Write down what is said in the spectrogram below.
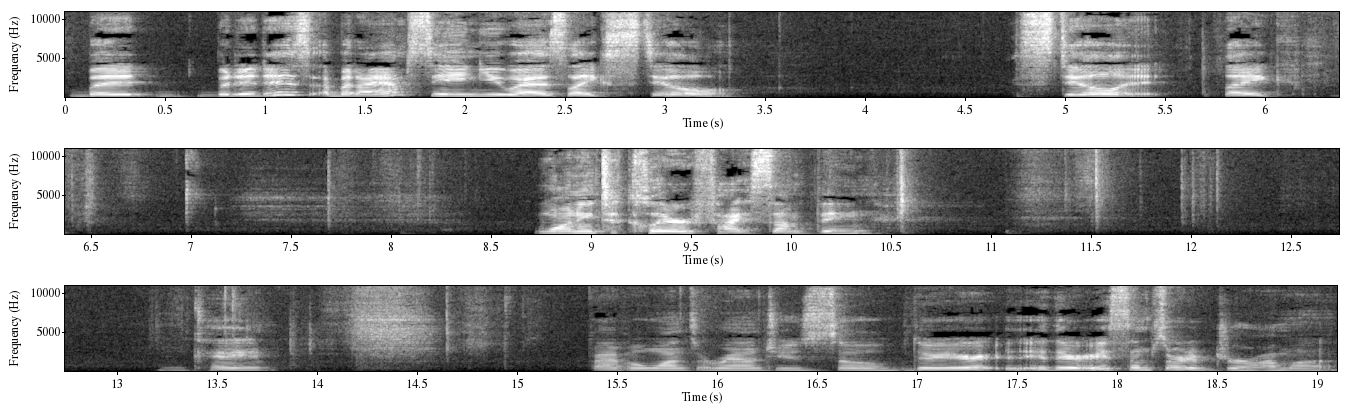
But but it is but I am seeing you as like still still like wanting to clarify something. Okay. Five of Wands around you. So there there is some sort of drama.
